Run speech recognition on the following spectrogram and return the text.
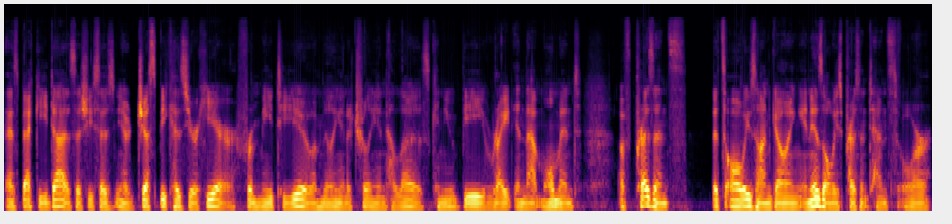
as Becky does, as she says, you know, just because you're here, from me to you, a million, a trillion hellos, can you be right in that moment of presence that's always ongoing and is always present tense? Or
